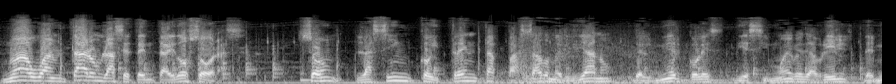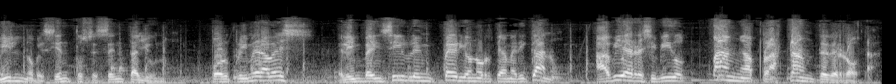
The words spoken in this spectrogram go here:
No aguantaron las 72 horas. Son las 5 y 30 pasado meridiano del miércoles 19 de abril de 1961 por primera vez, el invencible imperio norteamericano había recibido tan aplastante derrota.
